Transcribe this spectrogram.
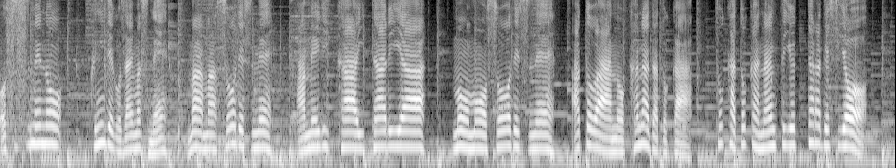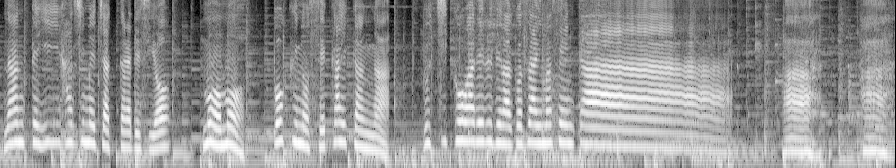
おすすめの国でございますね。まあまあそうですね。アメリカイタリアもうもうそうですね。あとはあのカナダとか。とかとかなんて言ったらですよ。なんて言い始めちゃったらですよ。もうもう僕の世界観がぶち壊れるではございませんか。はあはあ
